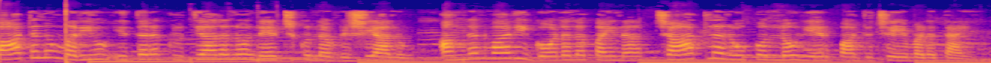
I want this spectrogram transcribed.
పాటలు మరియు ఇతర కృత్యాలలో నేర్చుకున్న విషయాలు అంగన్వాడీ గోడలపైన చాట్ల రూపంలో ఏర్పాటు చేయబడతాయి.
